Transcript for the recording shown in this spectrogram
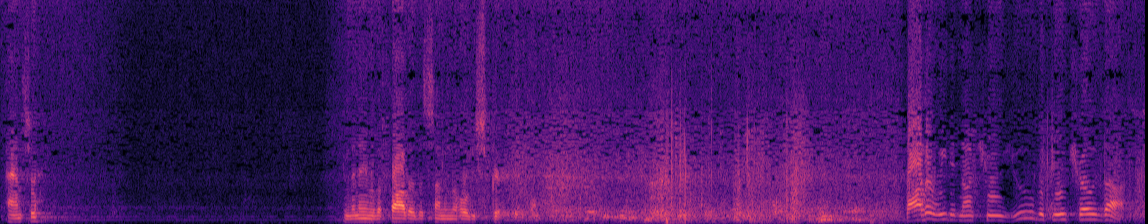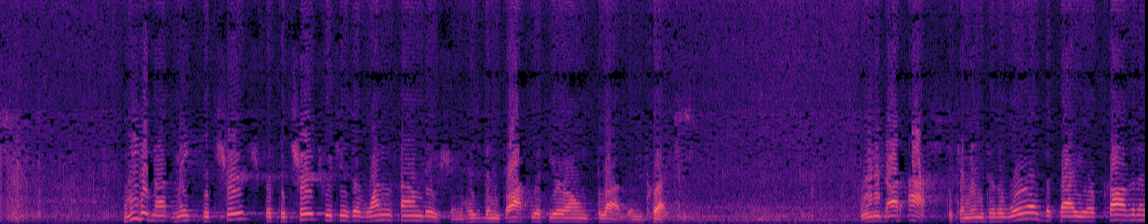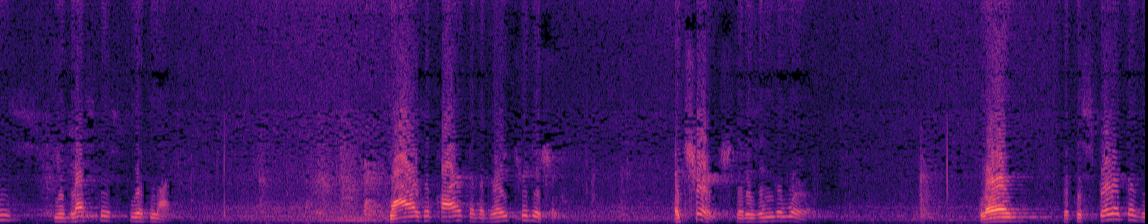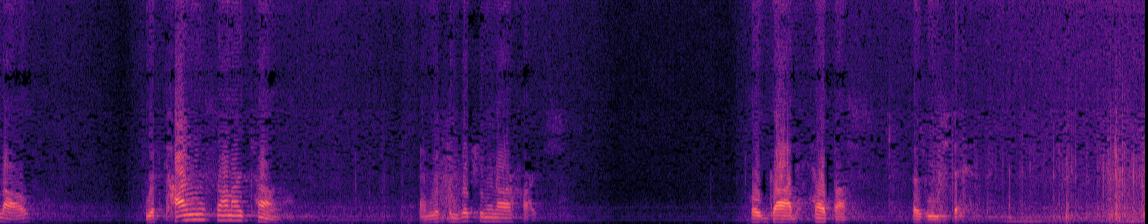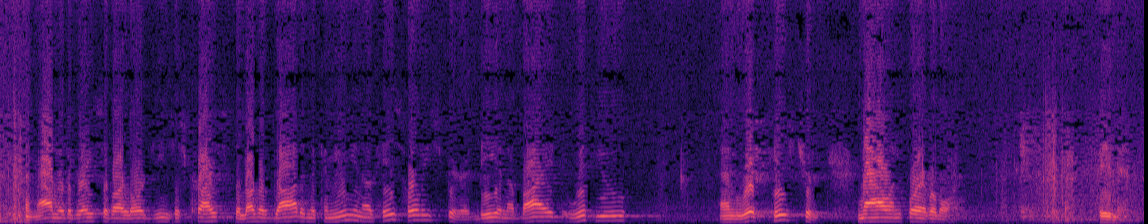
answer? In the name of the Father, the Son, and the Holy Spirit. Amen. Father, we did not choose you, but you chose us. We did not make the church, but the church which is of one foundation has been bought with your own blood and price. We did not ask to come into the world, but by your providence you blessed us with life. Now as a part of a great tradition, a church that is in the world, Lord, with the spirit of love, with kindness on our tongue, and with conviction in our hearts. Oh God, help us as we stand. And now may the grace of our Lord Jesus Christ, the love of God, and the communion of His Holy Spirit be and abide with you and with His church now and forevermore. Amen.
